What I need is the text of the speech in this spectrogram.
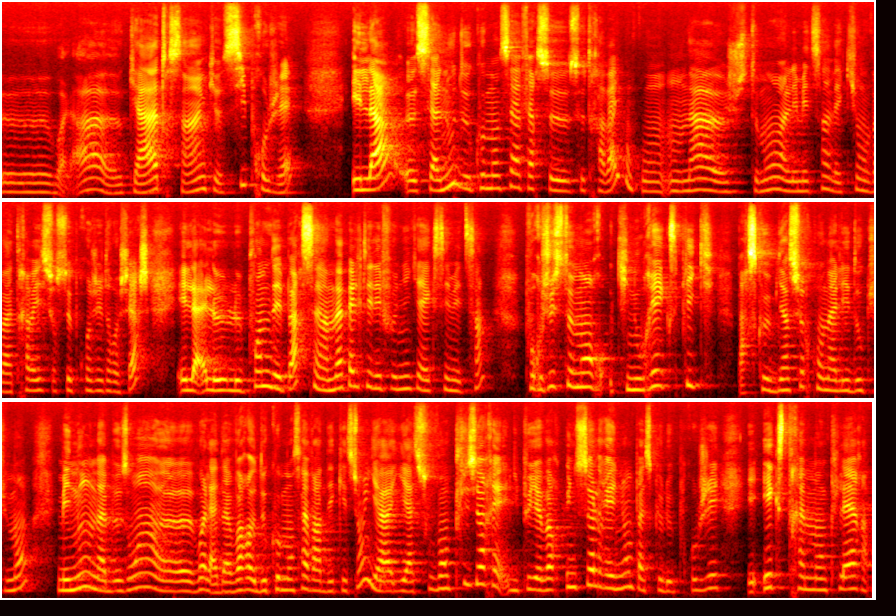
euh, voilà, 4, 5, 6 projets. Et là, euh, c'est à nous de commencer à faire ce, travail. Donc, on, a justement les médecins avec qui on va travailler sur ce projet de recherche. Et là, le, le point de départ, c'est un appel téléphonique avec ces médecins pour justement qui nous réexpliquent parce que bien sûr qu'on a les documents, mais nous, on a besoin euh, voilà, d'avoir, de commencer à avoir des questions. Il y, a, il y a souvent plusieurs, il peut y avoir une seule réunion parce que le projet est extrêmement clair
